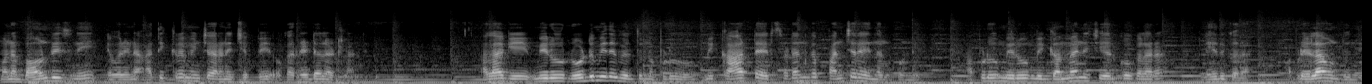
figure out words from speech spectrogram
మన బౌండరీస్ని ఎవరైనా అతిక్రమించారని చెప్పే ఒక రెడ్ అలర్ట్ లాంటిది. అలాగే మీరు రోడ్డు మీద వెళ్తున్నప్పుడు మీ కార్ టైర్ సడన్గా పంచర్ అయిందనుకోండి అప్పుడు మీరు మీ గమ్యాన్ని చేరుకోగలరా? లేదు కదా. అప్పుడు ఎలా ఉంటుంది?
